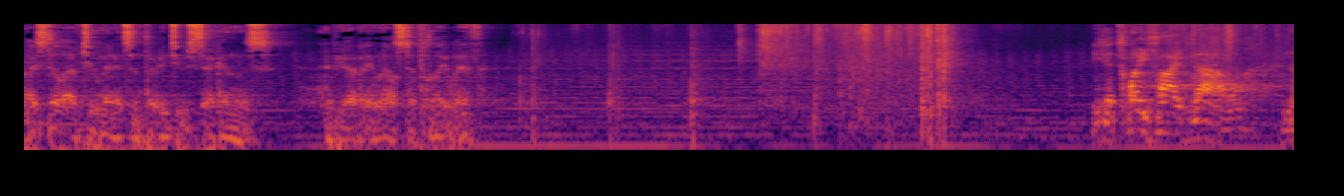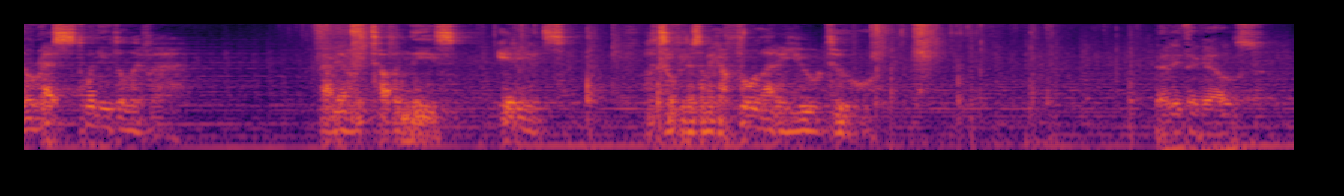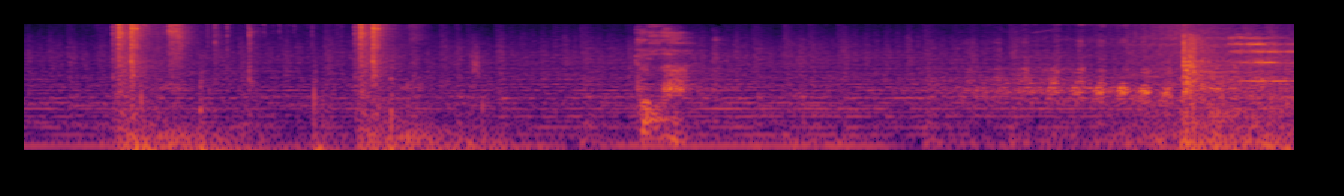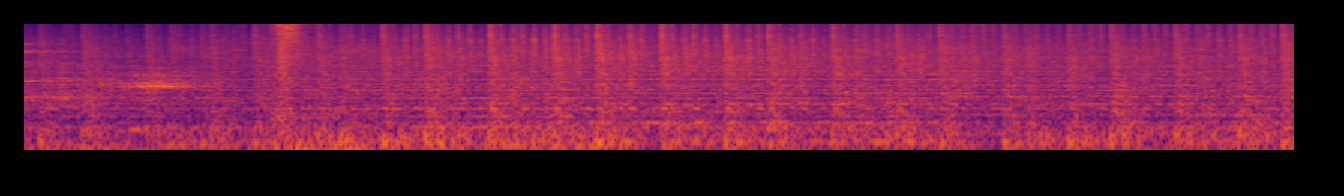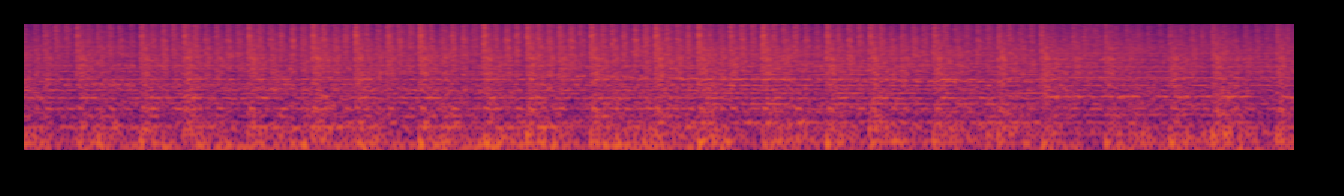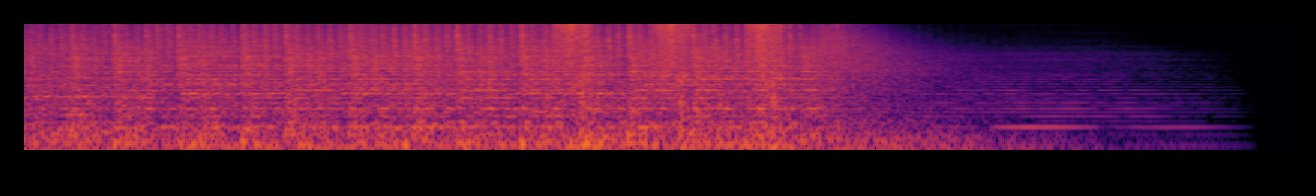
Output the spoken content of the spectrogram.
I still have 2 minutes and 32 seconds. If you have anyone else to play with. You get 25 now, and the rest when you deliver. I'm gonna toughen these idiots. Let's hope he doesn't make a fool out of you, too. Anything else? Good luck.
